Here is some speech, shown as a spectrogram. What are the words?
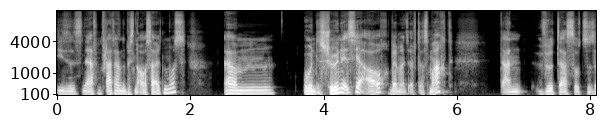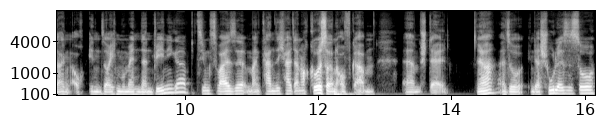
dieses Nervenflattern so 'n bisschen aushalten muss. Ähm, und das Schöne ist ja auch, wenn man's öfters macht, dann wird das sozusagen auch in solchen Momenten dann weniger, beziehungsweise man kann sich halt dann auch größeren Aufgaben, ähm, stellen. Ja, also in der Schule ist es so,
